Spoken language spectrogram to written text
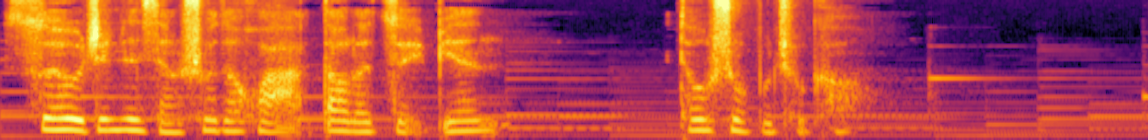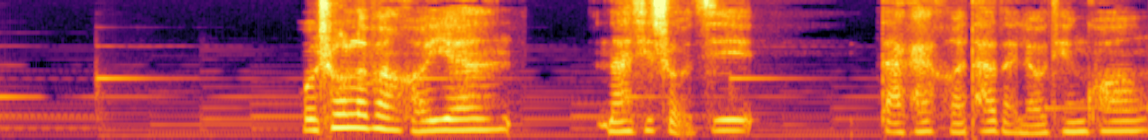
所有真正想说的话到了嘴边。都说不出口。我抽了半盒烟，拿起手机，打开和他的聊天框，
